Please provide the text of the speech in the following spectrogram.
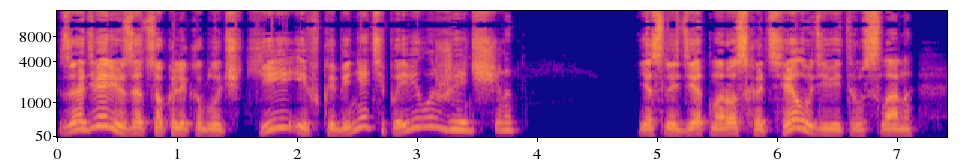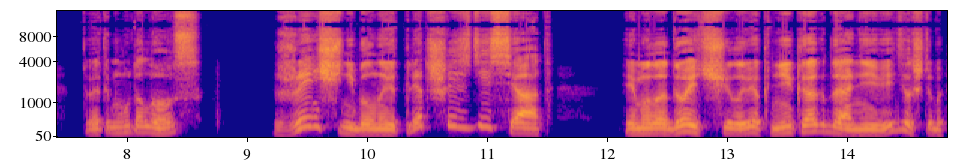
За дверью зацокали каблучки, и в кабинете появилась женщина. Если Дед Мороз хотел удивить Руслана, то это ему удалось. Женщине был на вид лет шестьдесят, и молодой человек никогда не видел, чтобы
